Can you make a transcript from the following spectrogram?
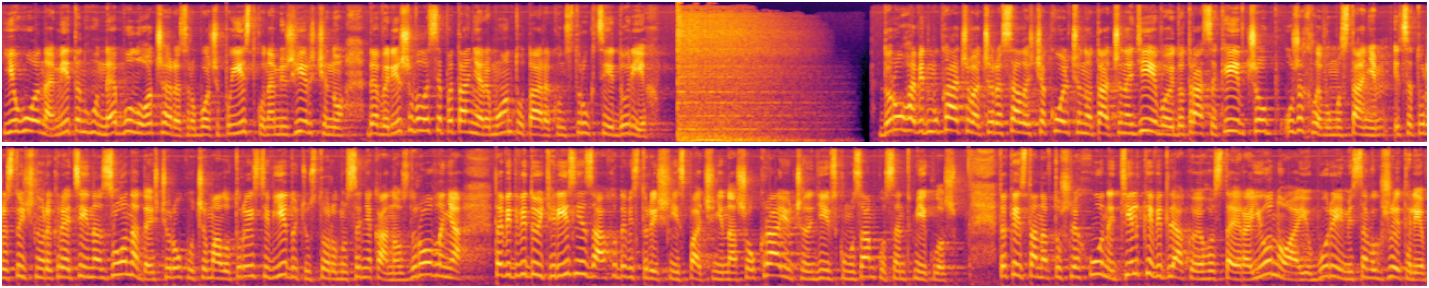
його на мітингу не було через робочу поїздку на Міжгірщину, де вирішувалося питання ремонту та реконструкції доріг. Дорога від Мукачева через селища Кольчино та Чинадієвої до траси Київ-Чоп у жахливому стані. І це туристично-рекреаційна зона, де щороку чимало туристів їдуть у сторону Синяка на оздоровлення та відвідують різні заходи в історичній спадщині нашого краю Чинадіївському замку Сент-Міклош. Такий стан автошляху не тільки відлякує гостей району, а й обурює місцевих жителів.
